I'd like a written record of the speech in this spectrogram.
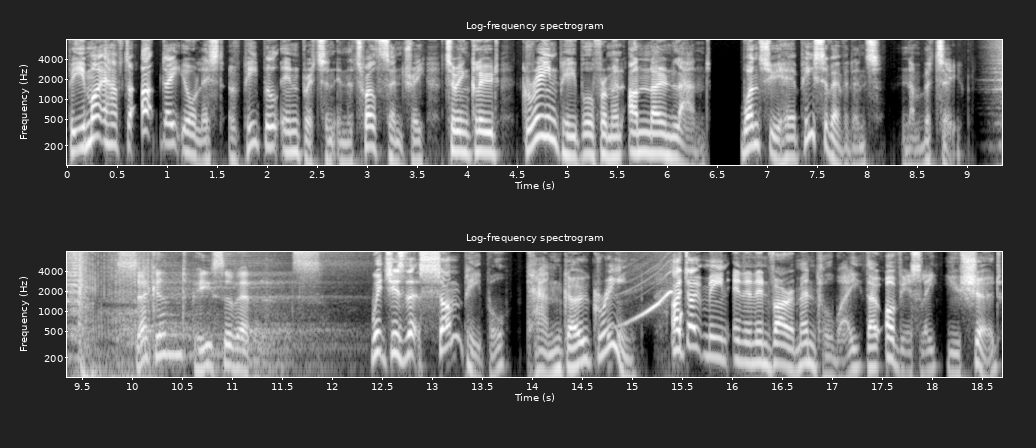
but you might have to update your list of people in Britain in the 12th century to include green people from an unknown land once you hear piece of evidence number two. Second piece of evidence. Which is that some people can go green. I don't mean in an environmental way, though obviously you should.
